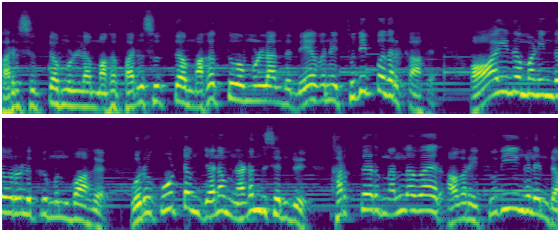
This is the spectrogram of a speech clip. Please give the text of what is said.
பரிசுத்தமுள்ள மக பரிசுத்த மகத்துவமுள்ள அந்த தேவனை துதிப்பதற்காக ஆயுதம் அணிந்தவர்களுக்கு முன்பாக ஒரு கூட்டம் ஜனம் நடந்து சென்று கர்த்தர் நல்லவர் அவரை துதியுங்கள் என்று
